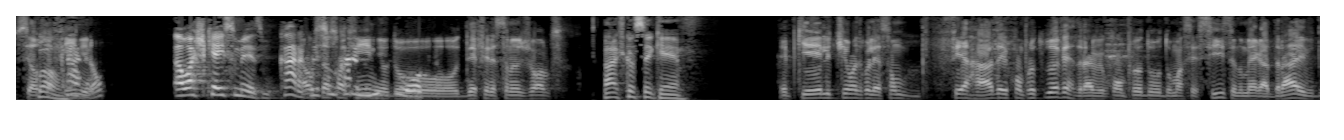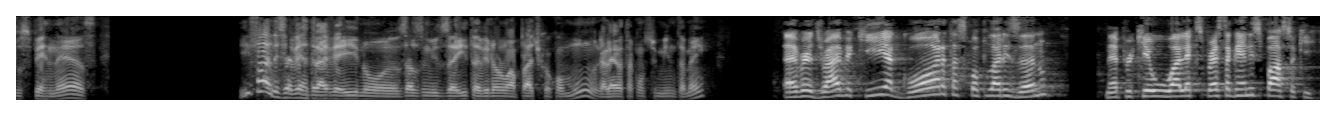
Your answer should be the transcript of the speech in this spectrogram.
Celso? Affini, não? Eu acho que é isso mesmo. Cara, a É o coleção do Celso é Affini, muito louca. do Defenestrando os Jogos. Acho que eu sei quem é. É porque ele tinha uma coleção ferrada, ele comprou tudo do Everdrive. Ele comprou do, do Master System, do Mega Drive, do Super NES. E falando nesse Everdrive aí nos Estados Unidos aí, tá virando uma prática comum, a galera tá consumindo também. Everdrive aqui agora tá se popularizando, né? Porque o AliExpress tá ganhando espaço aqui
